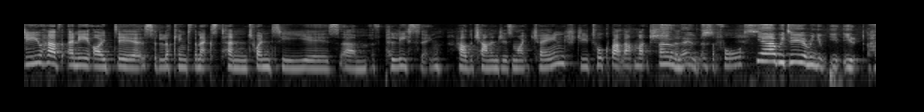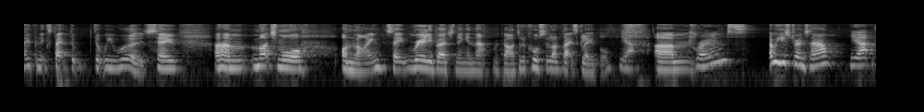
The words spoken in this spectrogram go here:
Do you have any ideas, sort of looking to the next 10, 20 years um, of policing, how the challenges might change? Do you talk about that much Oh, as, loads. as a force? Yeah, we do. I mean, you, you, hope and expect that, that we would. So, um, much more online, so really burgeoning in that regard. And of course, a lot of that is global. Yeah. Um, Drones? oh, we use drones now. Yeah.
